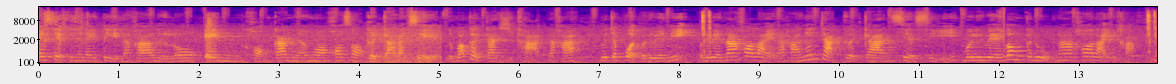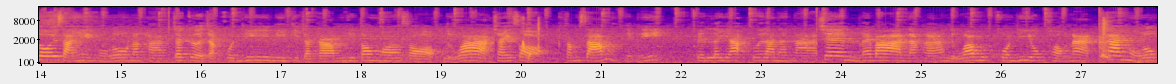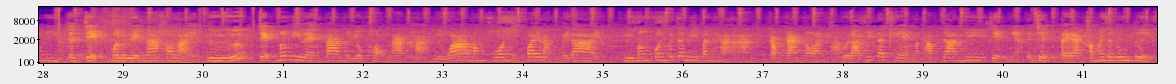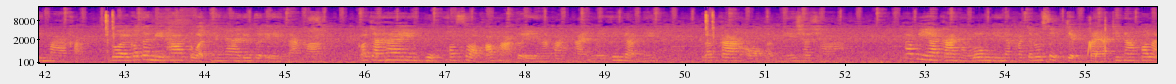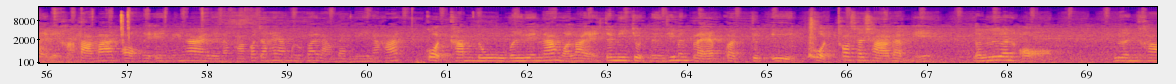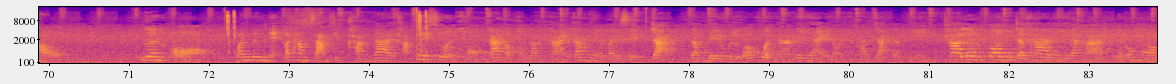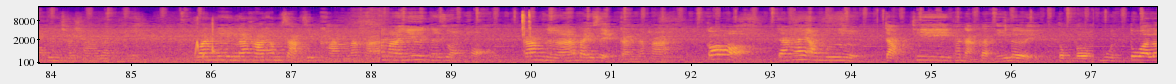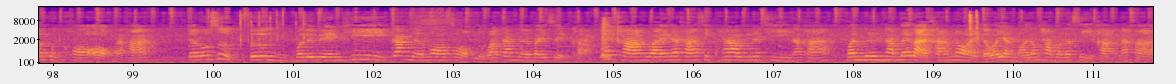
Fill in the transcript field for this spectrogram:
ไอเสียบพินในตีนนะคะ หรือโรคเอ็นของกล้ามเนื้องอข้อศอกเกิดการอักเสบหรือว่าเกิดการฉีกขาดนะคะโดยจะปวดบริเวณนี้บริเวณหน้าข้อไหล่นะคะ เนื่องจากเกิดการเสียดสีบริเวณร่องกระดูกหน้าข้อไหล่ค่ะ โดยสาเหตุของโรคนะคะ จะเกิดจากคนที่มีกิจกรรมที่ต้องงอศอก หรือว่าใช้ศอก ซ้ำๆอย่างนี้เป็นระยะเวลานานๆ เช่นแม่บ้านนะคะ หรือว่าบุคคลที่ยกของหนักอาการของโรคนี้จะเจ็บบริเวณหน้าข้อไหล่ หรือเจ็บเมื่อมีแรงต้านหรือยกของหนักค่ะ หรือว่าบางคนไขว้หลังไม่ได้ หรือบางคนก็จะมีปัญหากับการนอนค่ะ เวลาที่ตะแคงมาทับด้านที่เจ็บเนี่ยเจ็บแป๊บทำให้จะรุ่งตื่นขึ้นมาค่ะ โดยก็จะมีท่าตรวจง่ายๆด้วยตัวเองนะคะ ก็จะให้หุบข้อศอกเข้าหาตัวเองนะคะหงายมือขึ้นแบบนี้ แล้วกลางออกแบบนี้ช้าๆ ถ้ามีอาการของโรคนี้นะคะ จะรู้สึกเจ็บแป๊บที่หน้าข้อไหล่เลยค่ะ สามารถออกเองง่ายๆเลยนะคะ ก็จะให้เอามือไขว้หลังแบบนี้นะคะ กดคำดูบริเวณหน้าหัวไหล่ จะมีจุดหนึ่งที่มันแปลบกว่าจุดอื่น กดเข้าช้าๆแบบนี้ แล้วเลื่อนออก เลื่อนเข้า เลื่อนออก วันหนึ่งเนี่ยก็ทำ30 ครั้งได้ค่ะ ในส่วนของการออกกำลังกายกล้ามเนื้อไบเซ็ปจากดัมเบลหรือว่าขวดน้ำใหญ่ๆหน่อยนะคะจากแบบนี้ถ้าเริ่มต้นจะท่านี้นะคะแล้วก็งอขึ้นช้าๆแบบนี้ วันหนึ่งนะคะทำ30 ครั้งนะคะ มายืดในส่วนของกล้ามเนื้อไบเซ็ปกันนะคะ ก็จะให้เอามือจับที่ผนังแบบนี้เลย ตรงๆ หมุนตัวแล้วหมุนคอออกนะคะ จะรู้สึกตึงบริเวณที่กล้ามเนื้องอศอกหรือว่ากล้ามเนื้อไบเซ็ปค่ะ ให้ค้างไว้นะคะ 15 วินาทีนะคะ วันหนึ่งทำได้หลายครั้งหน่อย แต่ว่าอย่างน้อยต้องทำวันละ 4 ครั้งนะคะ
